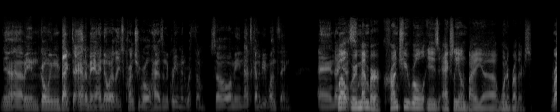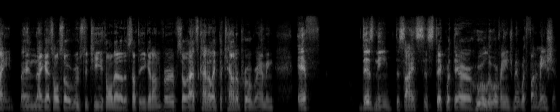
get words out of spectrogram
Yeah, I mean, going back to anime, I know at least Crunchyroll has an agreement with them. So, I mean, that's going to be one thing. And I well, guess, remember, Crunchyroll is actually owned by uh, Warner Brothers. right. And I guess also Rooster Teeth, all that other stuff that you get on VRV. So that's kind of like the counter programming. If Disney decides to stick with their Hulu arrangement with Funimation.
